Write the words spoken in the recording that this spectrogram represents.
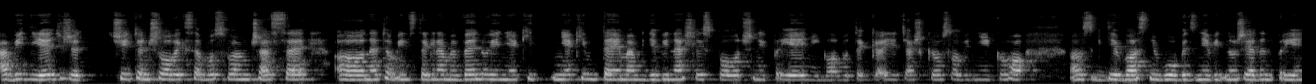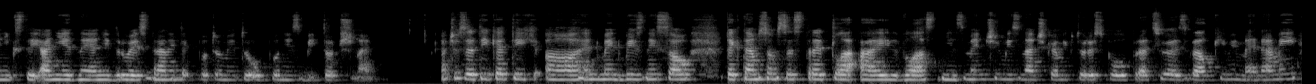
a vidieť, že či ten človek sa vo svojom čase uh, na tom Instagrame venuje nejaký, nejakým témam, kde by našli spoločný prienik, lebo tak je ťažké osloviť niekoho, uh, kde vlastne vôbec nevidno žiaden prienik z tej ani jednej, ani druhej strany, tak potom je to úplne zbytočné. A čo sa týka tých uh, handmade biznisov, tak tam som sa stretla aj vlastne s menšími značkami, ktoré spolupracujú aj s veľkými menami,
